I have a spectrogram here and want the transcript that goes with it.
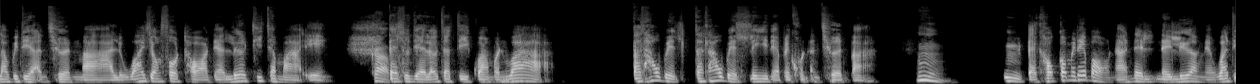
ลาวิเนียอัญเชิญมา หรือว่ายอกโซทอสเนี่ยเลือกที่จะมาเองครับแต่ส่วนใหญ่เราจะตีความมันว่าตาเฒ่าเวทตาเฒ่าเวทลีย์เนี่ยเป็นคนอัญเชิญมา อืม อืม แต่เขาก็ไม่ได้บอกนะ ในในเรื่องเนี่ยว่าจ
